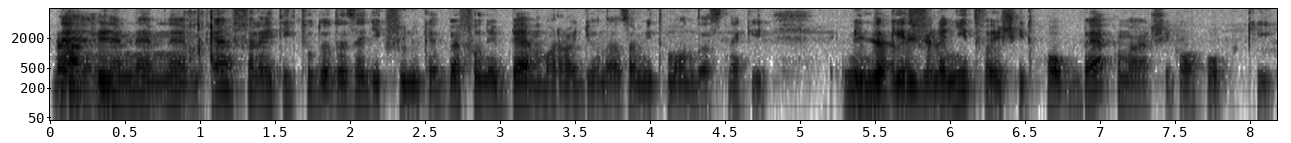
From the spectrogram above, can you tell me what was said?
Tehát nem, így... nem, nem, nem. Elfelejtik, tudod, az egyik fülüket befogni, hogy benn maradjon az, amit mondasz neki. Mind igen, a két igen. füle nyitva, és itt hopp be, a másikon hopp ki.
